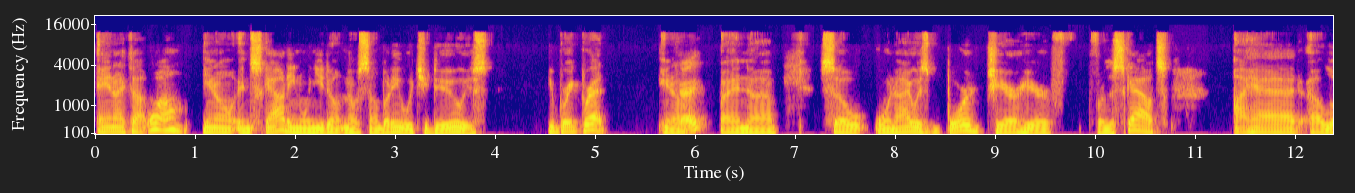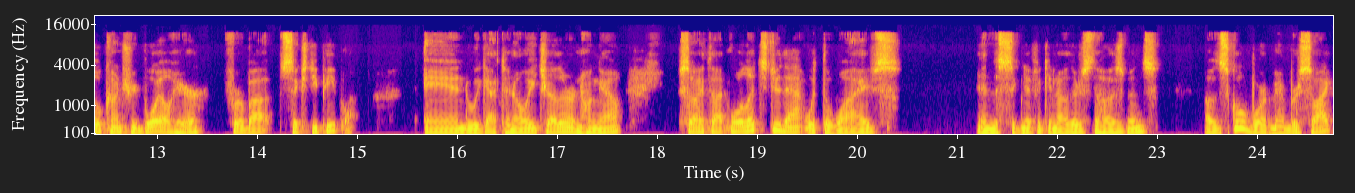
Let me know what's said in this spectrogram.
And I thought, well, you know, in scouting, when you don't know somebody, what you do is you break bread. You know, Okay. and uh, so when I was board chair here for the Scouts, I had a low country boil here for about 60 people. And we got to know each other and hung out. So I thought, well, let's do that with the wives and the significant others, the husbands of the school board members. So I,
